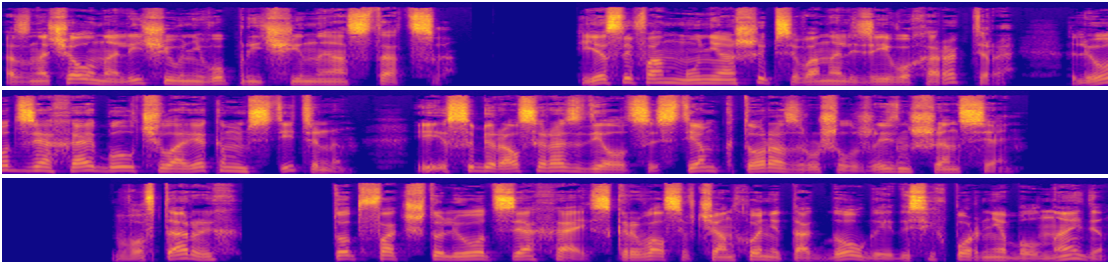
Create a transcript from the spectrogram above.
означало наличие у него причины остаться. Если Фан Му не ошибся в анализе его характера, Лё Цзяхай был человеком мстительным и собирался разделаться с тем, кто разрушил жизнь Шэн Сянь. Во-вторых, тот факт, что Люо Цзяхай скрывался в Чанхоне так долго и до сих пор не был найден,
